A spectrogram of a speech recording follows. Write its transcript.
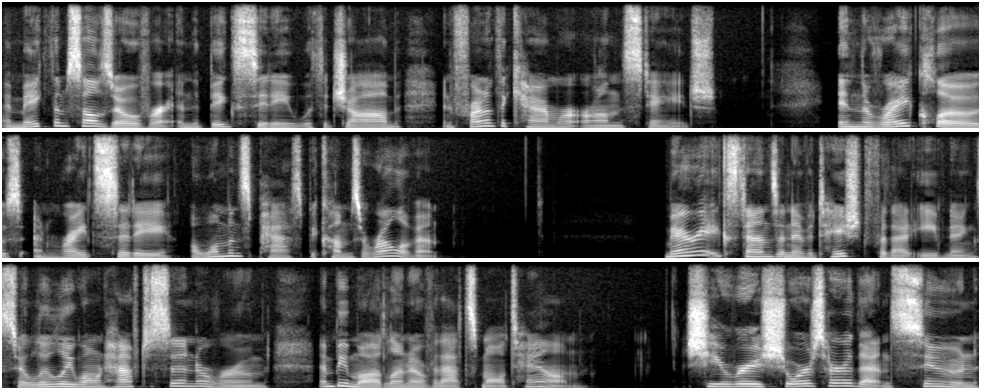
and make themselves over in the big city with a job in front of the camera or on the stage. In the right clothes and right city, a woman's past becomes irrelevant. Mary extends an invitation for that evening so Lily won't have to sit in her room and be maudlin over that small town. She reassures her that soon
